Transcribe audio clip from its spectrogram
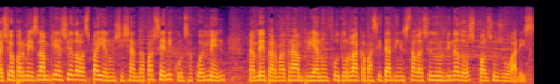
Això ha permès l'ampliació de l'espai en un 60% i, conseqüentment, també permetrà ampliar en un futur la capacitat d'instal·lació d'ordinadors pels usuaris.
